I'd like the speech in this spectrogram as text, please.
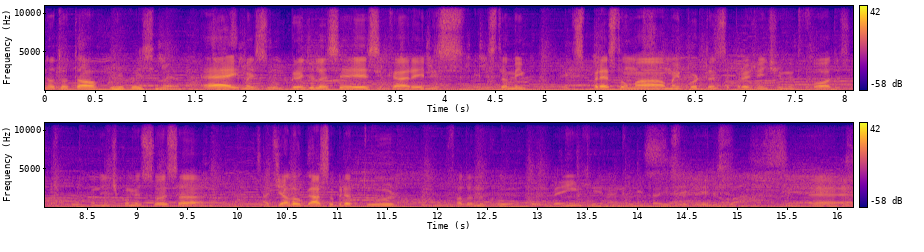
no total. de reconhecimento. É, mas o grande lance é esse, cara. Eles, eles também eles prestam uma, uma importância pra gente muito foda, assim, tipo, quando a gente começou essa, a dialogar sobre a tour, falando com, com o Bank, né, que é o guitarrista deles, é,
